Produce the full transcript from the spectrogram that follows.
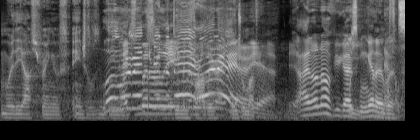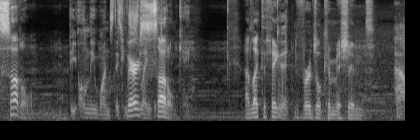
And we're the offspring of angels and Look, demons. look at literally demon father, there. angel mother. Yeah, yeah. I don't know if you guys We can get it, but it's subtle. the only ones that can very slay the subtle. demon king. I'd like to think Good. Virgil commissioned How?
